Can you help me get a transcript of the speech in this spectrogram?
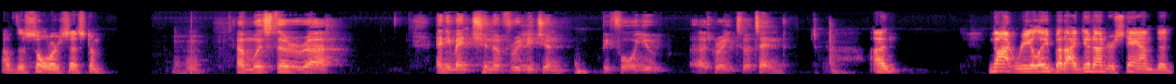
of the solar system. Mm-hmm. And was there uh, any mention of religion before you agreed to attend? Uh, not really, but I did understand that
